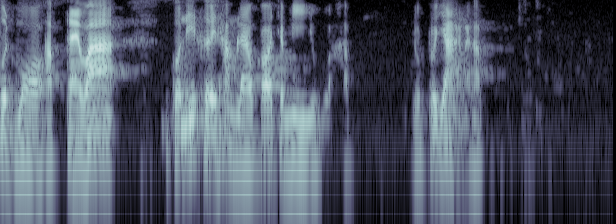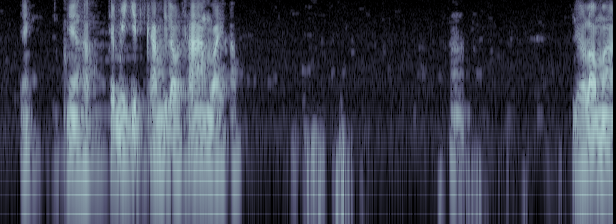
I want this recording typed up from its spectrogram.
Word Wall ครับ แต่ว่าคนที่เคยทำแล้วก็จะมีอยู่ครับ ยกตัวอย่างนะครับอย่างนี่ยครับ จะมีกิจกรรมที่เราสร้างไว้ครับ เดี๋ยวเรามา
